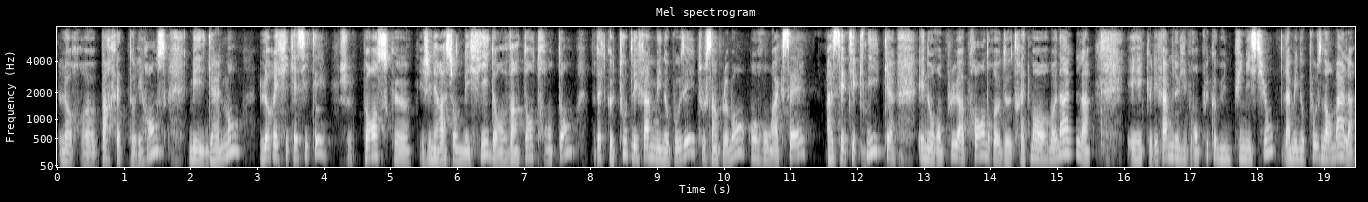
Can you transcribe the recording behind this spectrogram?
leur parfaite tolérance, mais également leur efficacité. Je pense que les générations de mes filles, dans 20 ans, 30 ans, peut-être que toutes les femmes ménopausées, tout simplement, auront accès à ces techniques et n'auront plus à prendre de traitement hormonal et que les femmes ne vivront plus comme une punition la ménopause normale.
